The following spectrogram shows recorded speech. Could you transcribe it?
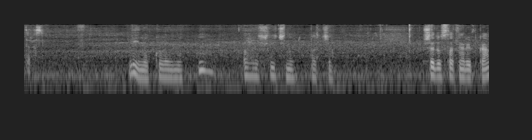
Teraz. Linek kolejny. Ale śliczny. Patrzcie. Przedostatnia rybka.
